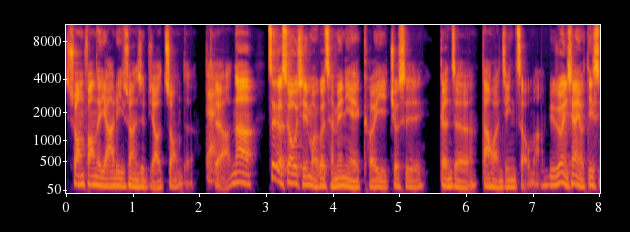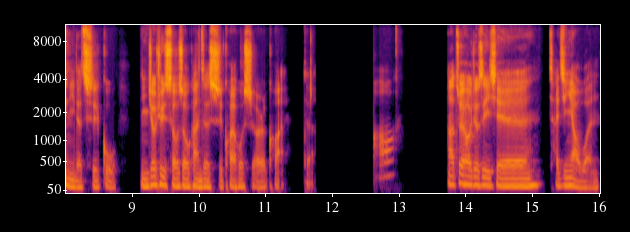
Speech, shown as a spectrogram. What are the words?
双方的压力算是比较重的，对，对啊。那这个时候，其实某个层面你也可以就是跟着大环境走嘛，比如说你现在有迪士尼的持股，你就去收收看这十块或十二块，对啊。好，那最后就是一些财经要闻。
